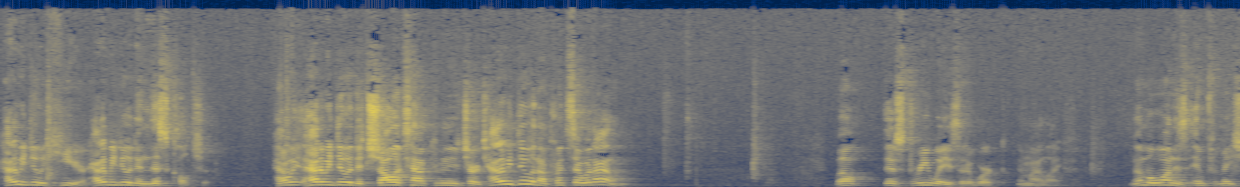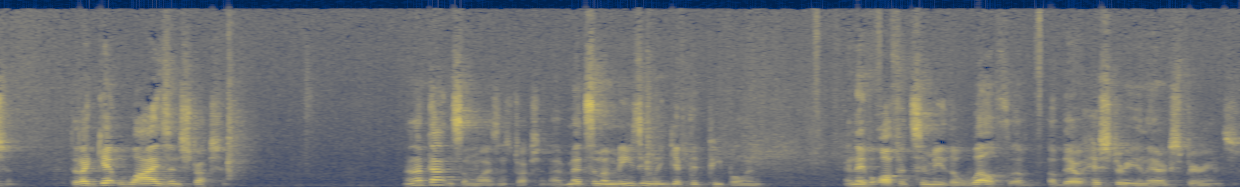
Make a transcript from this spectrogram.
How do we do it here? How do we do it in this culture? How, we, how do we do it at Charlottetown Community Church? How do we do it on Prince Edward Island? Well, there's three ways that it worked in my life. Number one is information. Did I get wise instruction? And I've gotten some wise instruction. I've met some amazingly gifted people, and, and they've offered to me the wealth of, of their history and their experience.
